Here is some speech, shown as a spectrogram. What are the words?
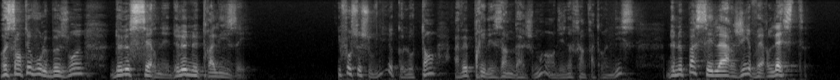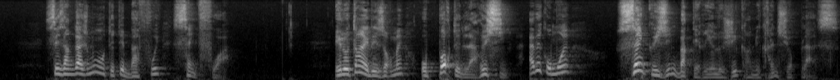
Ressentez-vous le besoin de le cerner, de le neutraliser? Il faut se souvenir que l'OTAN avait pris des engagements en 1990 de ne pas s'élargir vers l'Est, ces engagements ont été bafoués cinq fois. Et l'OTAN est désormais aux portes de la Russie, avec au moins cinq usines bactériologiques en Ukraine sur place.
